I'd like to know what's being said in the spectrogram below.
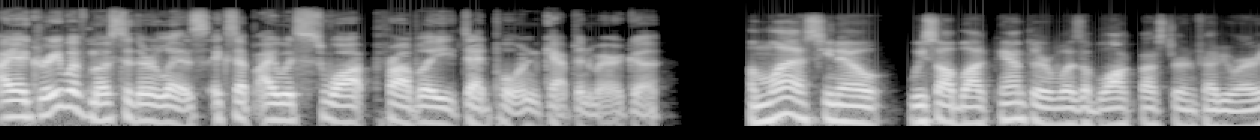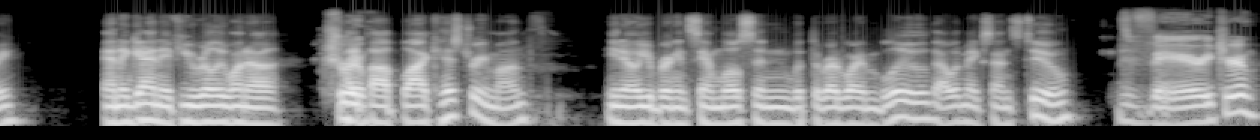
I agree with most of their lists, except I would swap probably Deadpool and Captain America. Unless, you know, we saw Black Panther was a blockbuster in February. And again, if you really want to hype up Black History Month, you know, you're bringing Sam Wilson with the red, white, and blue. That would make sense too. It's very true.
